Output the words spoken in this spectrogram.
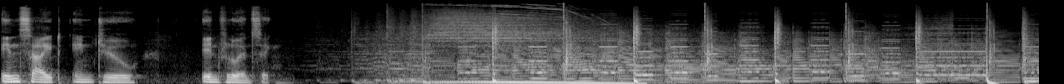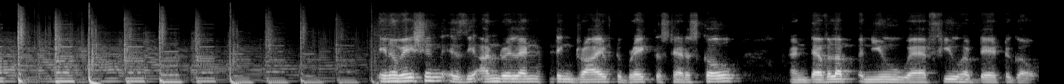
insight into influencing. Innovation is the unrelenting drive to break the status quo and develop a new where few have dared to go.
